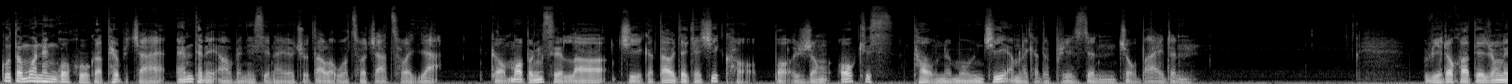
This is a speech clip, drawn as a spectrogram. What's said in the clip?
Cú ta muốn năng ngô khu gọi thép trả Anthony Albanese này chủ tao là vô cho trả cho ya. ก็มอบังเสลาจีก็เต้าจะแค่ชิคอปอจงออคิสเท่านมูลจีอเมริกาตัวประธานโจไบเดนวีรขอเตยงใน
